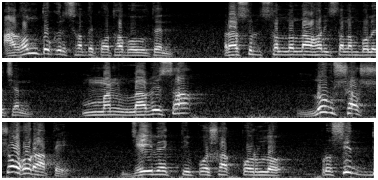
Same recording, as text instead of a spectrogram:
আগন্তকের সাথে কথা বলতেন। রাসুল সাল্লাহ আলি সাল্লাম বলেছেন, মান লাবেসা লুবসা শোহরাতে যে ব্যক্তি পোশাক পরল প্রসিদ্ধ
